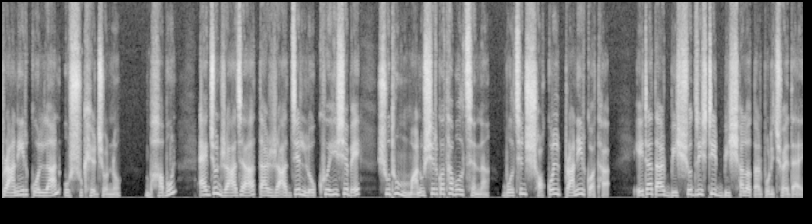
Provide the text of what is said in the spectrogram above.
প্রাণীর কল্যাণ ও সুখের জন্য। ভাবুন, একজন রাজা তার রাজ্যের লক্ষ্য হিসেবে শুধু মানুষের কথা বলছেন না, বলছেন সকল প্রাণীর কথা। এটা তার বিশ্বদৃষ্টির বিশালতার পরিচয় দেয়।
